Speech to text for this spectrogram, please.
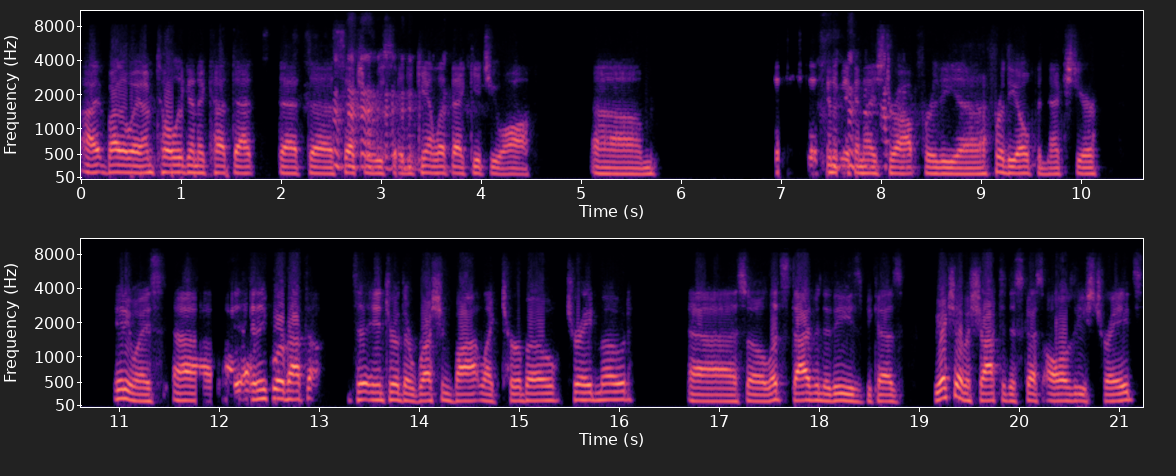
I by the way, I'm totally going to cut that that uh, section where you said you can't let that get you off. Um, it's going to make a nice drop for the uh, for the Open next year. Anyways, uh, I, I think we're about to to enter the Russian bot like turbo trade mode. Uh, so let's dive into these because we actually have a shot to discuss all of these trades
